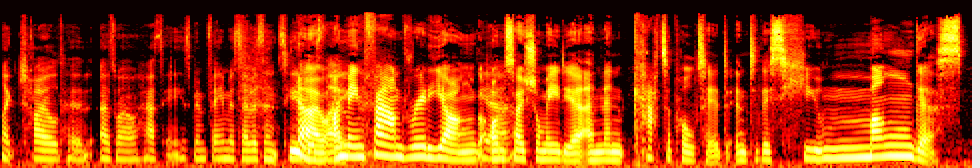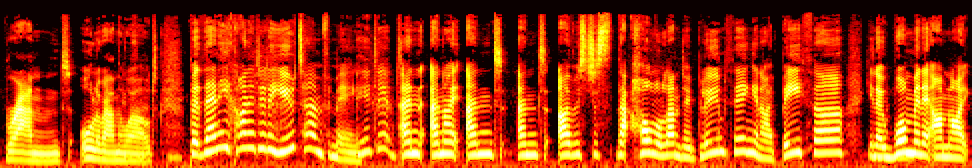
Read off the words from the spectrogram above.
like childhood as well, has he? He's been famous ever since he no, was, I like- mean, found really young Yeah. on social media and then catapulted into this humongous brand all around the world. But then he kind of did a U-turn for me. He did. and and I and and I was just that whole Orlando Bloom thing in Ibiza. You know, one minute I'm like,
